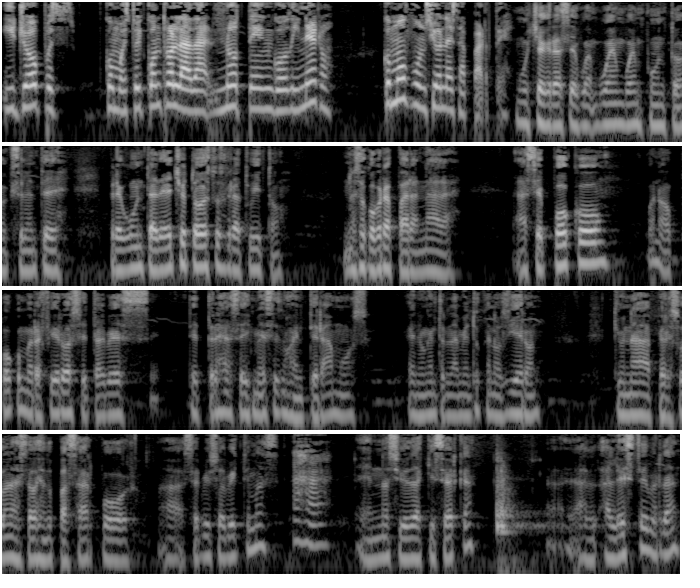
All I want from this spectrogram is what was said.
Y yo, pues, como estoy controlada, no tengo dinero. ¿Cómo funciona esa parte? Muchas gracias, buen, buen, buen punto, excelente pregunta. De hecho, todo esto es gratuito, no se cobra para nada. Hace poco, bueno, poco me refiero, hace tal vez de tres a seis meses nos enteramos en un entrenamiento que nos dieron que una persona estaba haciendo pasar por ah, servicio a víctimas Ajá. en una ciudad aquí cerca, al, al este, ¿verdad?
